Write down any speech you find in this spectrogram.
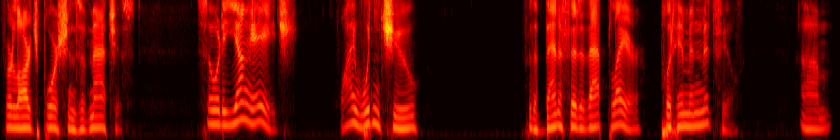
for large portions of matches. So at a young age, why wouldn't you, for the benefit of that player, put him in midfield? Um,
